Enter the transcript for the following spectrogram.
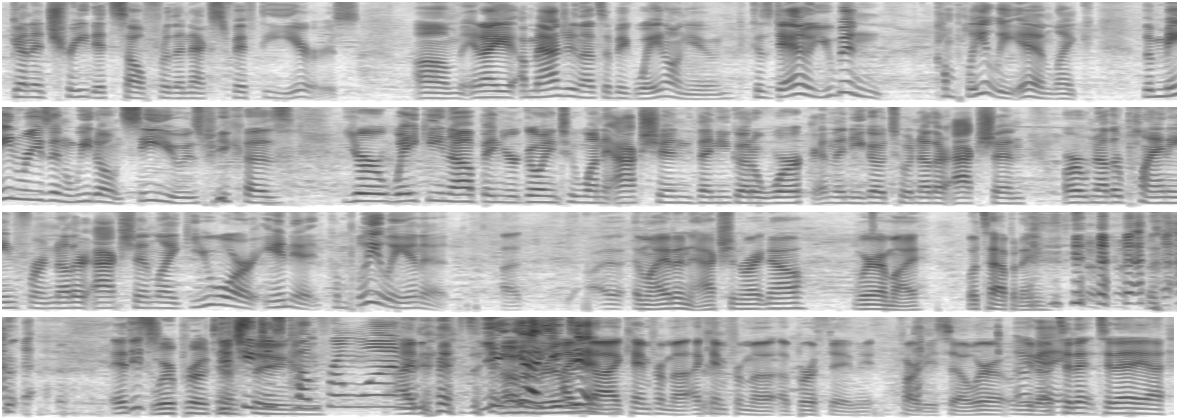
going to treat itself for the next 50 years. Um, and I imagine that's a big weight on you because Daniel, you've been completely in. Like the main reason we don't see you is because you're waking up and you're going to one action, then you go to work, and then you go to another action or another planning for another action. Like you are in it, completely in it. Uh, I, am I at an action right now? Where am I? What's happening? it's, We're protesting. Did you just come from one? I did. You- Oh, yeah, really? you I, did. no, I came from a I came from a, a birthday me- party, so we're you know Okay. today today uh,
